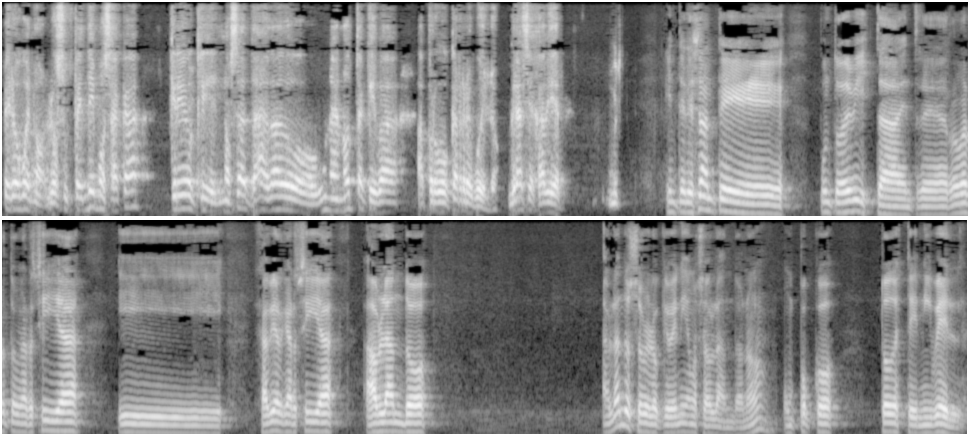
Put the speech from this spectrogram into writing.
Pero bueno, lo suspendemos acá. Creo que nos ha dado una nota que va a provocar revuelo. Gracias, Javier. Interesante punto de vista entre Roberto García y Javier García hablando hablando sobre lo que veníamos hablando, ¿no? Un poco todo este nivel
